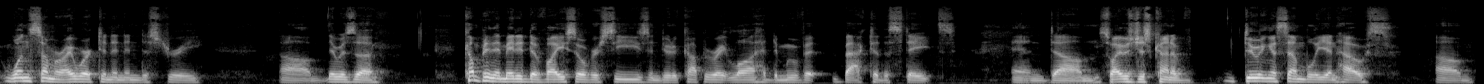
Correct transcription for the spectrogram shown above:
One summer, I worked in an industry. Um, there was a company that made a device overseas, and due to copyright law, had to move it back to the states. And um, so I was just kind of doing assembly in house, um,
